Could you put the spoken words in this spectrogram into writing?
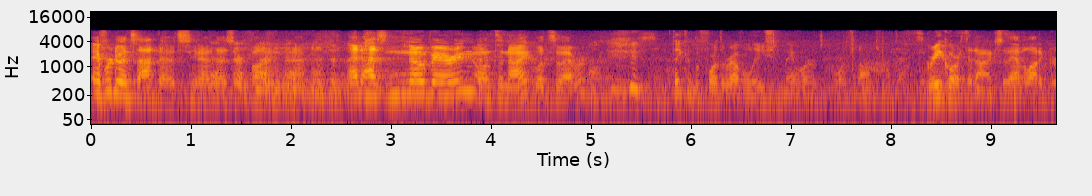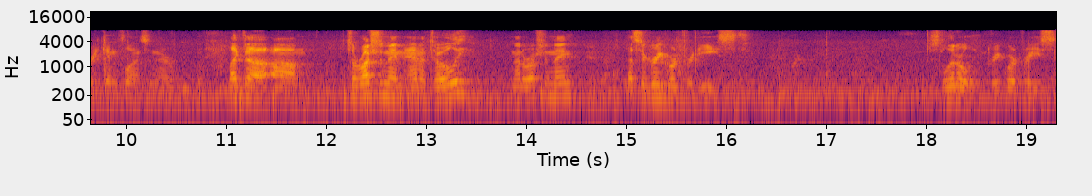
if we're doing side notes, you know, those are fun. You know. That has no bearing on tonight whatsoever. I'm thinking before the revolution, they were Orthodox. Greek Orthodox, so they have a lot of Greek influence in there. Like the, um, it's a Russian name, Anatoly. Isn't that a Russian name? That's the Greek word for east. Just literally, Greek word for east.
